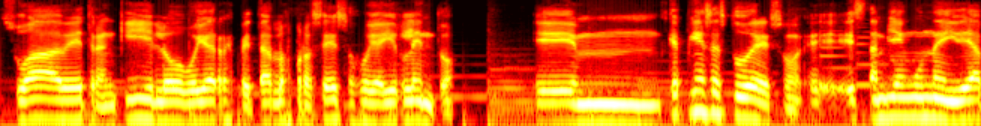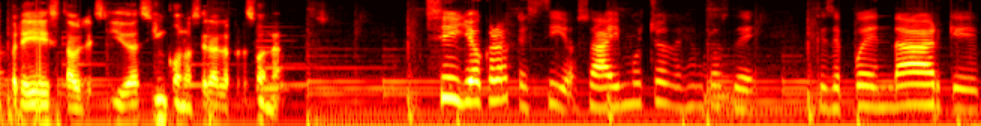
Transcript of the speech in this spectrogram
suave, tranquilo, voy a respetar los procesos, voy a ir lento. Em, ¿Qué piensas tú de eso? E, es también una idea preestablecida sin conocer a la persona. Sí, yo creo que sí. O sea, hay muchos ejemplos de que se pueden dar, que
